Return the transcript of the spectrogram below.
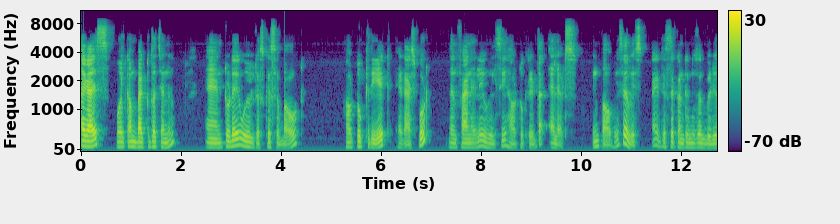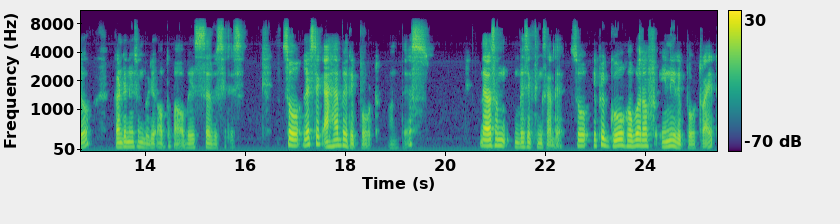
Hi guys, welcome back to the channel. And today we will discuss about how to create a dashboard. Then finally we will see how to create the alerts in Power BI service right? This is a continuation video continuation video of the Power BI service series. So let's take I have a report on this. There are some basic things are there. So if you go hover of any report right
